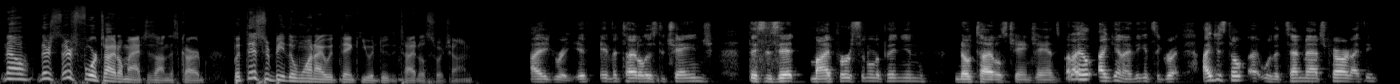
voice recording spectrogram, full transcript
No, there's there's four title matches on this card, but this would be the one I would think you would do the title switch on. I agree. If if a title is to change, this is it. My personal opinion: no titles change hands. But I again, I think it's a great. I just hope with a ten match card, I think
